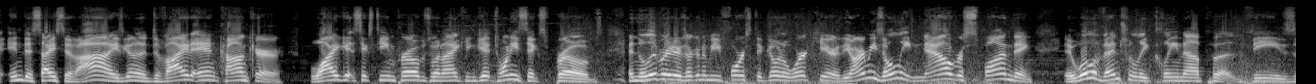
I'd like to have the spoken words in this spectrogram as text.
indecisive. Ah, he's going to divide and conquer. Why get 16 probes when I can get 26 probes? And the Liberators are going to be forced to go to work here. The Army's only now responding. It will eventually clean up uh, these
